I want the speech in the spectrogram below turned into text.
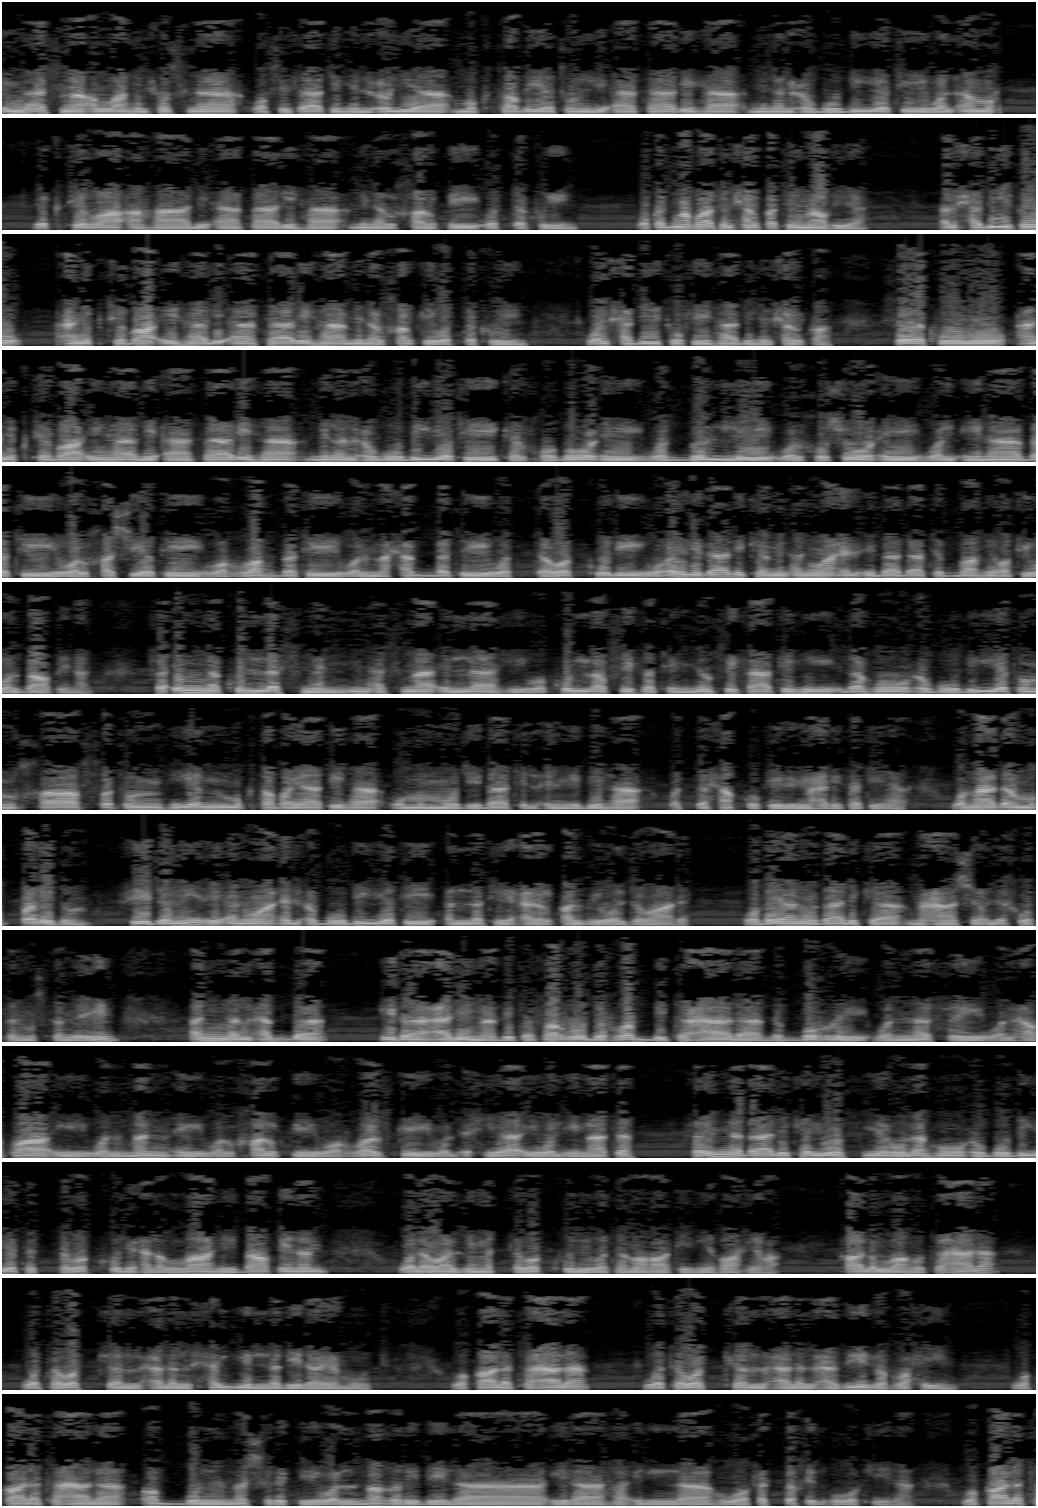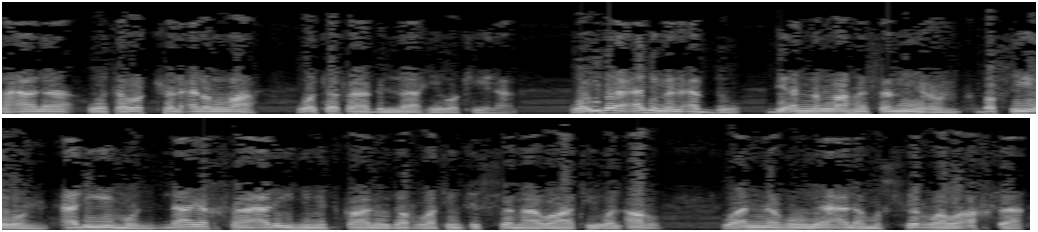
إن أسماء الله الحسنى وصفاته العليا مقتضية لآثارها من العبودية والأمر اقتضاءها لآثارها من الخلق والتكوين. وقد مضى في الحلقة الماضية الحديث عن اقتضائها لآثارها من الخلق والتكوين والحديث في هذه الحلقة سيكون عن اقتضائها لآثارها من العبودية كالخضوع والذل والخشوع والإنابة والخشية والرهبة والمحبة والتوكل وغير ذلك من أنواع العبادات الظاهرة والباطنة. فإن كل اسم من أسماء الله وكل صفة من صفاته له عبودية خاصة هي من مقتضياتها ومن موجبات العلم بها والتحقق بمعرفتها. وهذا مضطرد في جميع أنواع العبودية التي على القلب والجوارح. وبيان ذلك معاشر الإخوة المستمعين أن العبد إذا علم بتفرد الرب تعالى بالضر والنفع والعطاء والمنع والخلق والرزق والإحياء والإماتة فإن ذلك يثمر له عبودية التوكل على الله باطنا ولوازم التوكل وثمراته ظاهرة. قال الله تعالى وتوكل على الحي الذي لا يموت وقال تعالى وتوكل على العزيز الرحيم وقال تعالى رب المشرق والمغرب لا إله إلا هو فاتخذه وكيلا. وقال تعالى وتوكل على الله وكفى بالله وكيلا. وإذا علم العبد بأن الله سميع بصير عليم لا يخفى عليه مثقال ذرة في السماوات والأرض وأنه يعلم السر وأخفى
